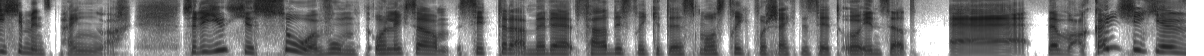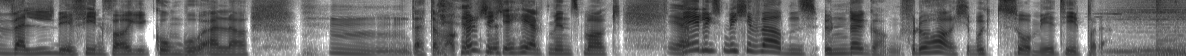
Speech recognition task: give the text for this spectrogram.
Ikke minst penger. Så det gjør ikke så vondt å liksom sitte der med det ferdigstrikkede småstrikkprosjektet sitt og innse at eh, det var kanskje ikke veldig fin fargekombo, eller hmm, dette var kanskje ikke helt min smak. Det er liksom ikke verdens undergang, for du har ikke brukt så mye tid på det.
